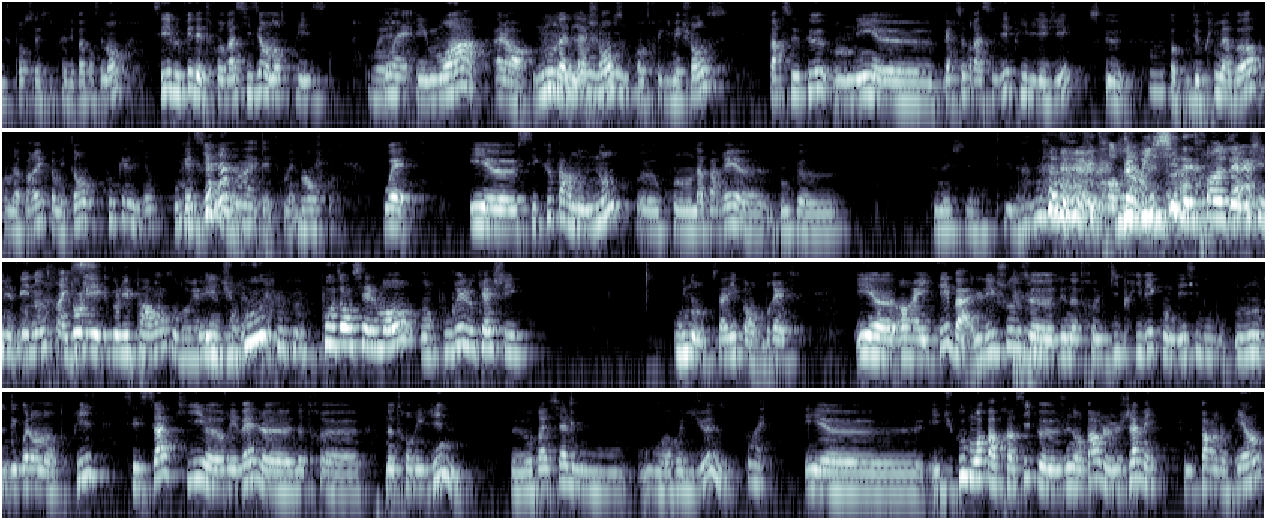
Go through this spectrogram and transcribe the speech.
je pense que ça s'y prêtait pas forcément. C'est le fait d'être racisé en entreprise. Ouais. Et moi, alors, nous, on a de la Mhm, chance, mhm. entre guillemets chance, parce que on est euh, personne racisée, privilégiée, parce que hop, de prime abord, on apparaît comme étant caucasien. Caucasienne, Ouais. peut-être même. Blanche, quoi. Ouais. Et euh, c'est que par nos noms euh, qu'on apparaît, euh, donc, euh, de nationalité, là. Étrangère. d'origine étrangère. Étrangère. noms trahissent. Dont les, dont les parents sont d'origine Et du coup, potentiellement, on pourrait le cacher. Ou non, ça dépend. Bref. Et euh, en réalité, bah, les choses euh, de notre vie privée qu'on décide ou, ou non de dévoiler en entreprise, c'est ça qui euh, révèle euh, notre, euh, notre origine, euh, raciale ou, ou, religieuse. Ouais. Et, euh, et du coup, moi, par principe, euh, je n'en parle jamais. Je ne parle rien.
